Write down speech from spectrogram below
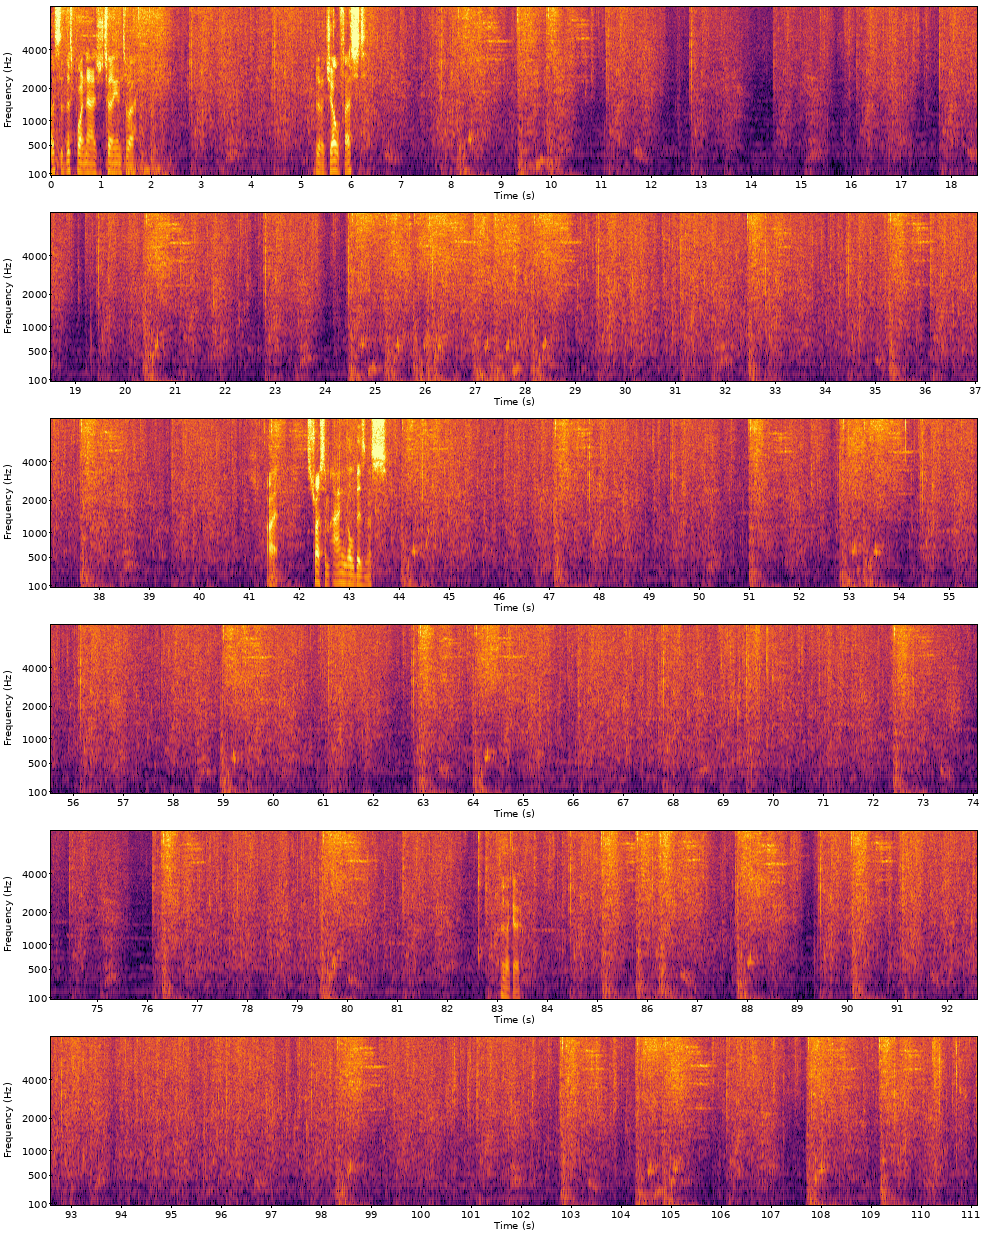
This at this point now is just turning into a bit of a gel fest. Alright, let's try some angle business. Where'd that go?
